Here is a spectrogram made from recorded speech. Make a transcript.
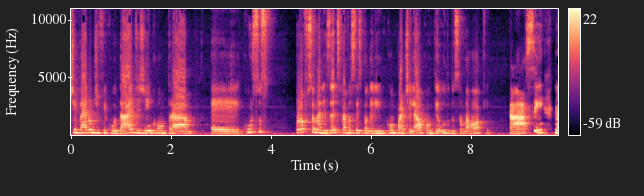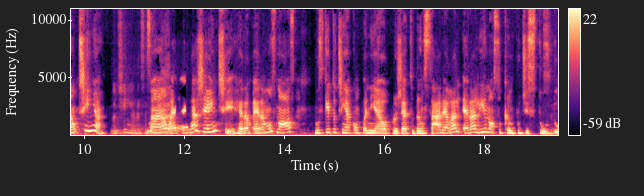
tiveram dificuldade de encontrar é, cursos profissionalizantes para vocês poderem compartilhar o conteúdo do samba rock? Ah, sim. Não tinha. Não tinha necessidade. Não, era, era a gente, era, éramos nós. Mosquito tinha a companhia, o projeto Dançar, ela era ali o nosso campo de estudo.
